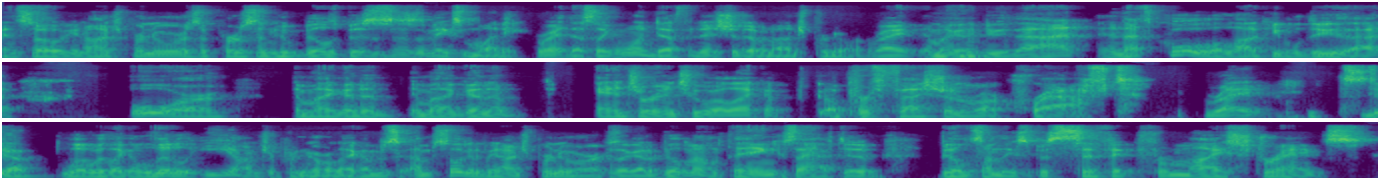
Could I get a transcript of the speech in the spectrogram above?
And so an entrepreneur is a person who builds businesses and makes money, right? That's like one definition of an entrepreneur, right? Am mm-hmm. I going to do that? And that's cool. A lot of people do that. Or am I going to, am I going to enter into a, like a, a profession or a craft? Right. Still, yep. With like a little e entrepreneur. Like I'm, just, I'm still going to be an entrepreneur because I got to build my own thing because I have to build something specific for my strengths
